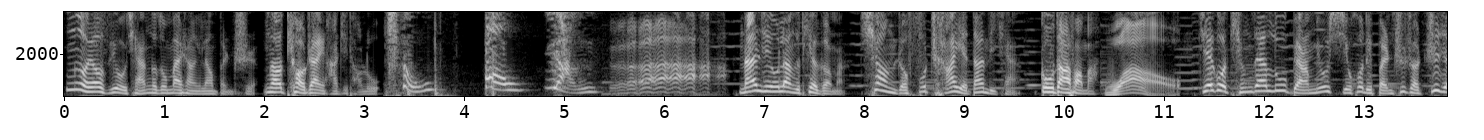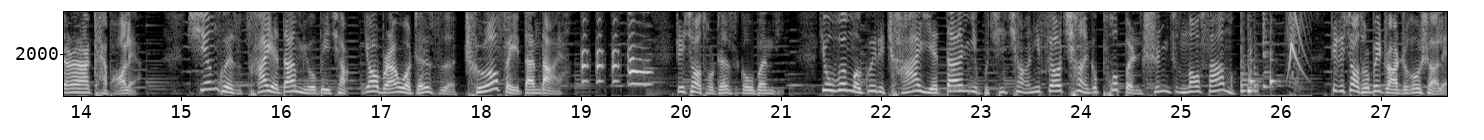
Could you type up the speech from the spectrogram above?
我要是有钱，我就买上一辆奔驰，我要挑战一下这条路。求包养。南京有两个铁哥们抢着付茶叶蛋的钱。够大方吧？哇哦！结果停在路边没有熄火的奔驰车直接让人开跑了。幸亏是茶叶蛋没有被抢，要不然我真是车飞蛋打呀！这小偷真是够笨的，有那么贵的茶叶蛋你不去抢，你非要抢一个破奔驰，你这是闹啥嘛？这个小偷被抓之后说了：“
